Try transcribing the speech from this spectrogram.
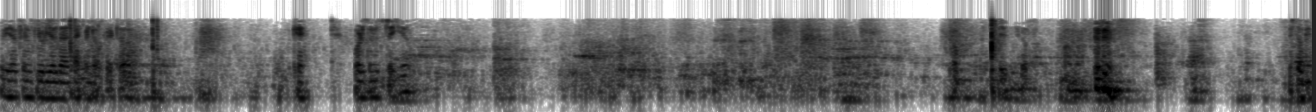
We have to include here the assignment operator uh, okay. What is the mistake here it's okay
